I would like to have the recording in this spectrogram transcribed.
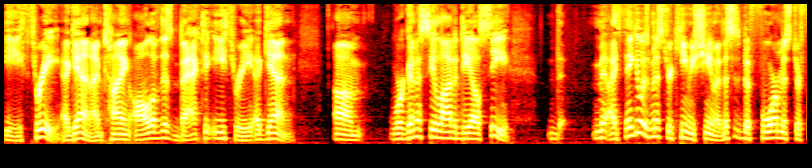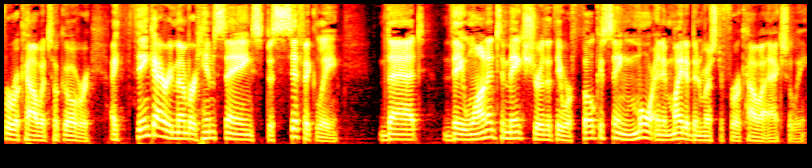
E3. Again, I'm tying all of this back to E3 again. Um, we're going to see a lot of DLC. I think it was Mr. Kimishima. This is before Mr. Furukawa took over. I think I remember him saying specifically that they wanted to make sure that they were focusing more, and it might have been Mr. Furukawa actually,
